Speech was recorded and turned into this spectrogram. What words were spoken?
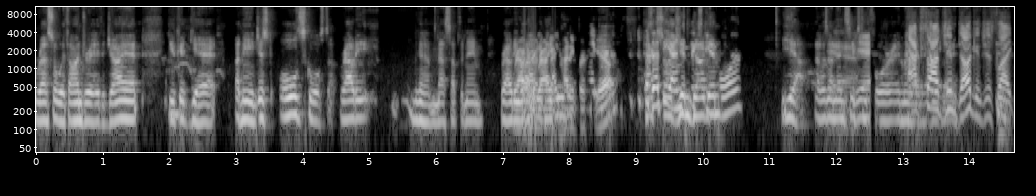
wrestle with Andre the Giant. You could get, I mean, just old school stuff. Rowdy, I'm gonna mess up the name. Rowdy, Rowdy, Roddy Roddy, Piper. Roddy Piper. Yeah. Was that the Hacksaw Jim Duggan. N64? Yeah, that was on Yeah. N64. And then Hacksaw Jim Duggan just like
